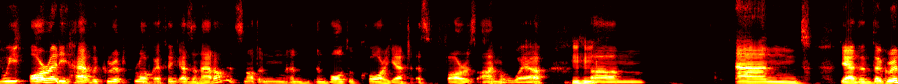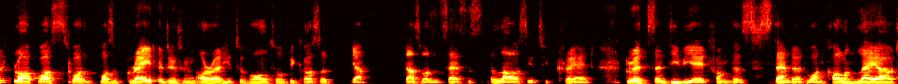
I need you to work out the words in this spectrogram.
we already have a grid block, I think, as an add-on. It's not in, in, in Volto Core yet, as far as I'm aware. Mm-hmm. Um, and yeah, the, the grid block was, was was a great addition already to Volto because it yeah does what it says. It allows you to create grids and deviate from this standard one column layout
